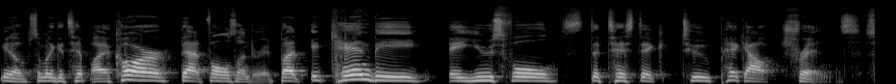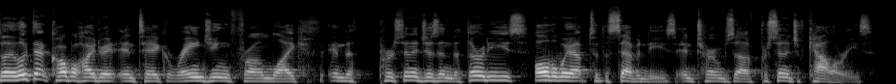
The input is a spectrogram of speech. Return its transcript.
You know, somebody gets hit by a car, that falls under it. But it can be a useful statistic to pick out trends. So they looked at carbohydrate intake ranging from like in the percentages in the 30s all the way up to the 70s in terms of percentage of calories.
